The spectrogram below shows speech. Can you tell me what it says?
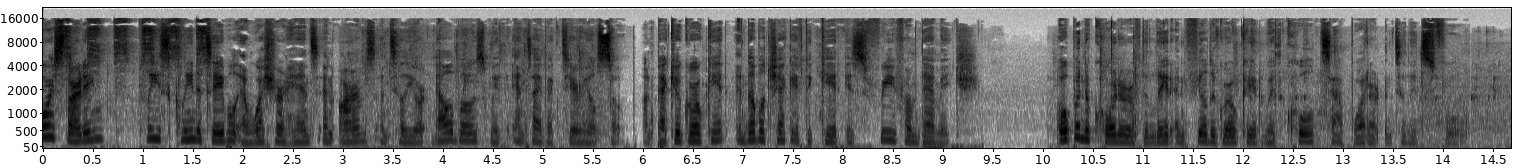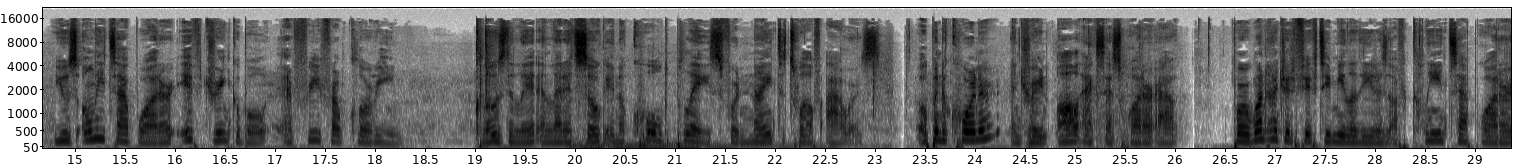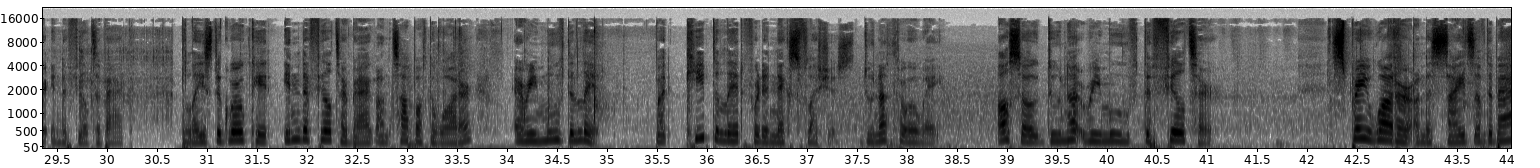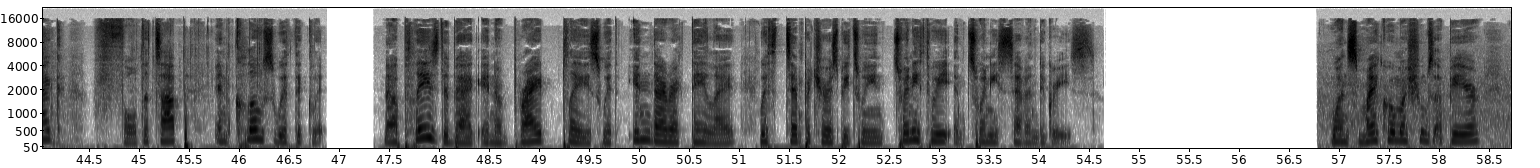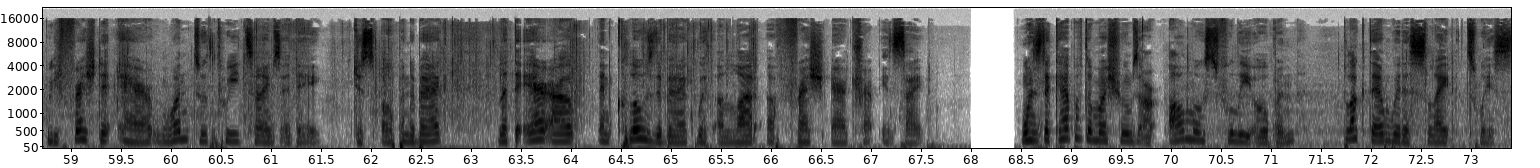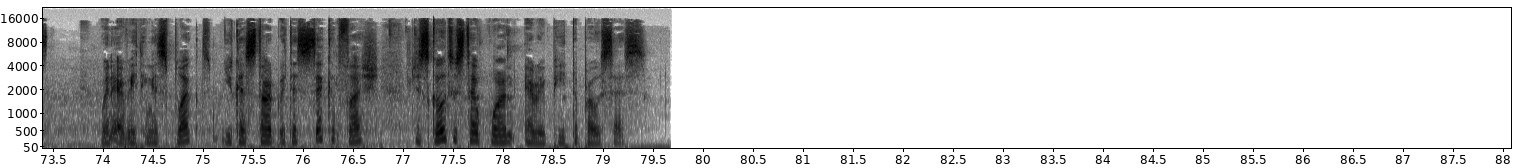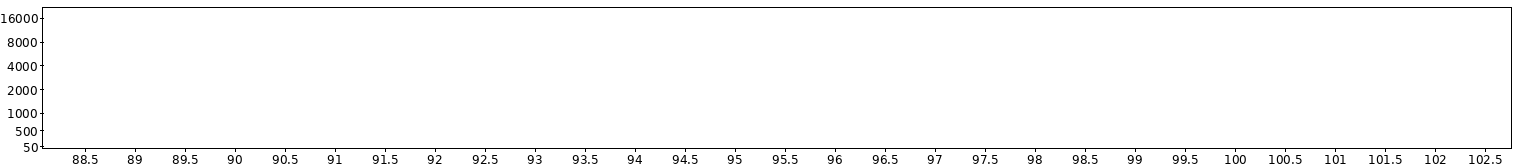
Before starting, please clean the table and wash your hands and arms until your elbows with antibacterial soap. Unpack your grow kit and double check if the kit is free from damage. Open the corner of the lid and fill the grow kit with cold tap water until it's full. Use only tap water if drinkable and free from chlorine. Close the lid and let it soak in a cold place for 9 to 12 hours. Open the corner and drain all excess water out. Pour 150 milliliters of clean tap water in the filter bag. Place the grow kit in the filter bag on top of the water and remove the lid. But keep the lid for the next flushes. Do not throw away. Also, do not remove the filter. Spray water on the sides of the bag, fold the top, and close with the clip. Now place the bag in a bright place with indirect daylight with temperatures between 23 and 27 degrees. Once micro mushrooms appear, refresh the air 1 to 3 times a day. Just open the bag, let the air out, and close the bag with a lot of fresh air trapped inside. Once the cap of the mushrooms are almost fully open, pluck them with a slight twist. When everything is plucked, you can start with the second flush. Just go to step 1 and repeat the process.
